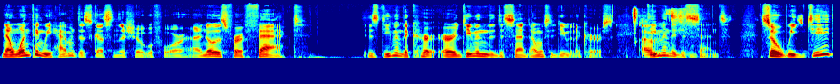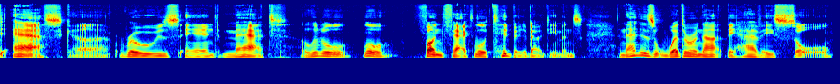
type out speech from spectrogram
Now, one thing we haven't discussed on the show before, I know this for a fact, is Demon the Curse or Demon the Descent. I almost said Demon the Curse. Oh. Demon the Descent. So we did ask uh, Rose and Matt a little little fun fact, a little tidbit about demons, and that is whether or not they have a soul.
